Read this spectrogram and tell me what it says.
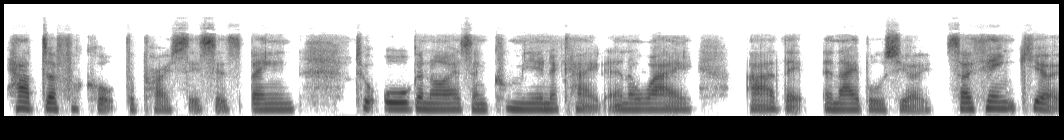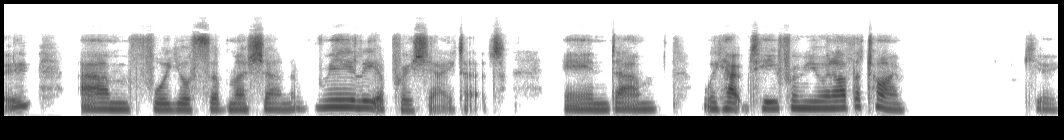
how difficult the process has been to organise and communicate in a way uh, that enables you. So thank you um, for your submission. Really appreciate it. And um, we hope to hear from you another time. Thank you.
